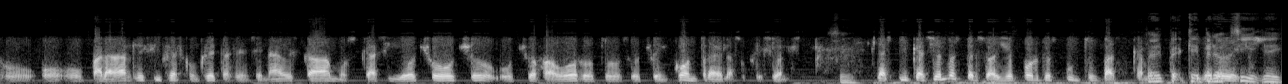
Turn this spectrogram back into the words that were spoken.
o, o, para darle cifras concretas, en Senado estábamos casi 8-8, 8 a favor, otros 8 en contra de las objeciones. La explicación nos persuadió por dos puntos básicamente. Pero, sí, eh,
